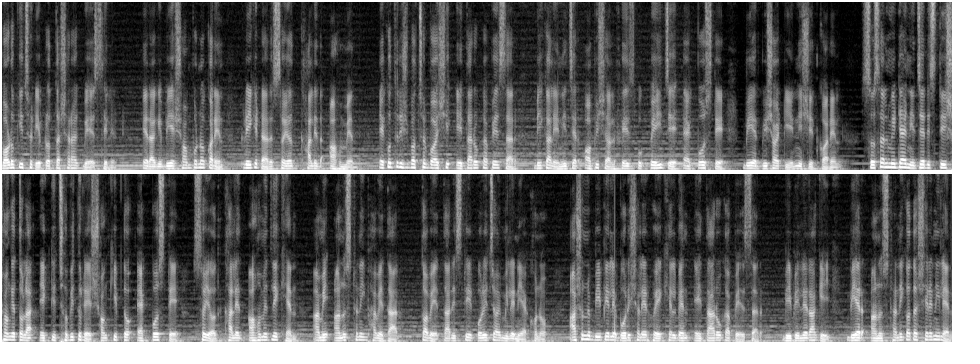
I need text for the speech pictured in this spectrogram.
বড় কিছুরই প্রত্যাশা রাখবে সিলেট। এর আগে বিয়ে সম্পন্ন করেন ক্রিকেটার সৈয়দ খালিদ আহমেদ। একত্রিশ বছর বয়সী এই তারকা পেসার বিকালে নিজের অফিসিয়াল ফেসবুক পেজে এক পোস্টে বিয়ের বিষয়টি নিশ্চিত করেন। সোশ্যাল মিডিয়ায় নিজের স্ত্রীর সঙ্গে তোলা একটি ছবি তুলে সংক্ষিপ্ত এক পোস্টে সৈয়দ খালেদ আহমেদ লিখেন, আমি আনুষ্ঠানিকভাবে তার, তবে তার স্ত্রীর পরিচয় মিলেনি এখনও আসন্ন বিপিএলে বরিশালের হয়ে খেলবেন এই তারকা পেসার। বিপিএলের আগেই বিয়ের আনুষ্ঠানিকতা সেরে নিলেন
